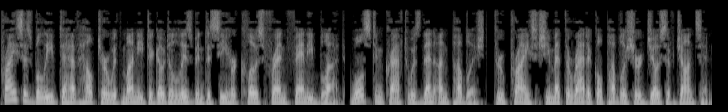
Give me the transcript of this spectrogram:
Price is believed to have helped her with money to go to Lisbon to see her close friend Fanny Blood. Wollstonecraft was then unpublished. Through Price, she met the radical publisher Joseph Johnson.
